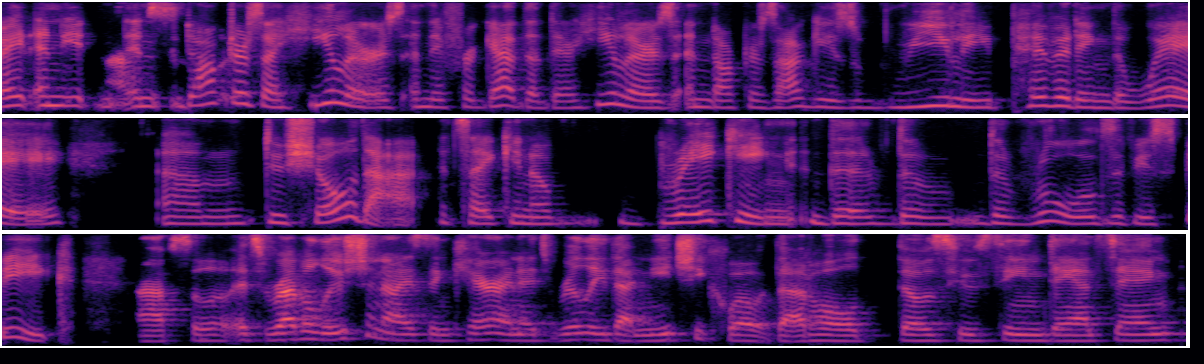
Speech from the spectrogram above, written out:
right? And it, and doctors are healers and they forget that they're healers. And dr zaghi is really pivoting the way um, to show that it's like you know breaking the the the rules if you speak absolutely it's revolutionizing care and it's really that nietzsche quote that whole those who've seen dancing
